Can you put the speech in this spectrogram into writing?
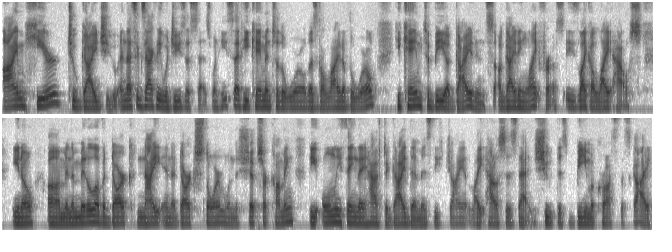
I'm here to guide you. And that's exactly what Jesus says. When he said he came into the world as the light of the world, he came to be a guidance, a guiding light for us. He's like a lighthouse, you know, um, in the middle of a dark night in a dark storm when the ships are coming, the only thing they have to guide them is these giant lighthouses that shoot this beam across the sky.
